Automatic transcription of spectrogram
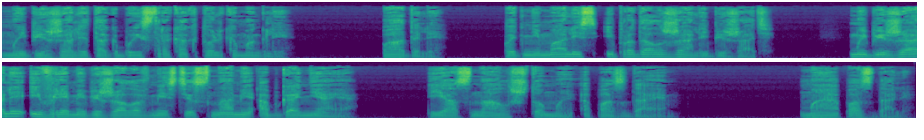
Мы бежали так быстро, как только могли. Падали, поднимались и продолжали бежать. Мы бежали, и время бежало вместе с нами, обгоняя. Я знал, что мы опоздаем. Мы опоздали.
